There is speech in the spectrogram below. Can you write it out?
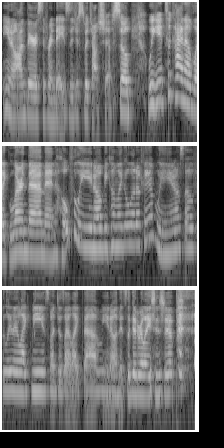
you know on various different days. They just switch out shifts. So we get to kind of like learn them and hopefully you know become like a little family you know? So hopefully they like me as much as I like them you know and it's a good relationship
